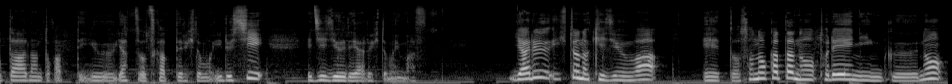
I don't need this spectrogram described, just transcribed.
ーターなんとかっていうやつを使ってる人もいるし自重でやる人もいます。やる人の基準はえーと、その方のトレーニングの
